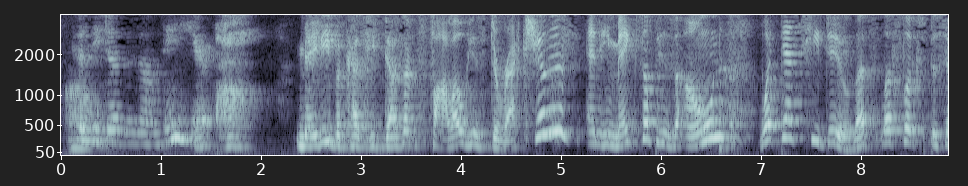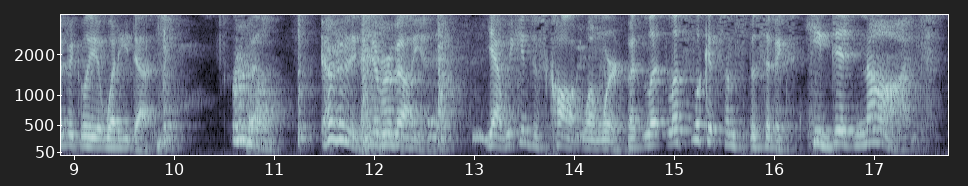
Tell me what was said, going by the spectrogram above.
Because he does his own thing here. Maybe because he doesn't follow his directions and he makes up his own. What does he do? Let's let's look specifically at what he does. Rebel. Rebellion. Yeah, we can just call it one word, but let, let's look at some specifics. He did not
